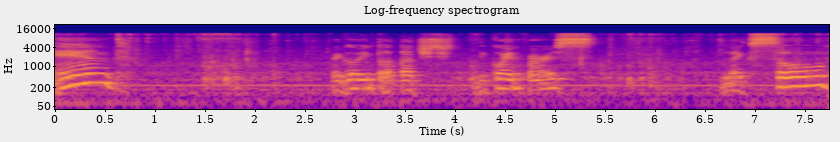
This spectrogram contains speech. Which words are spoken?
And we're going to attach the coin purse like so.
